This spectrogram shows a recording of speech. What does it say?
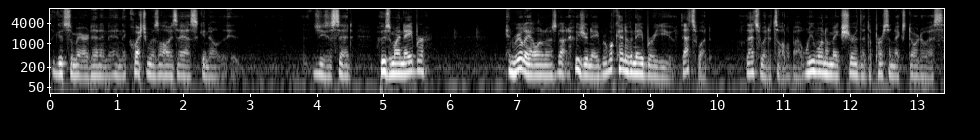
the Good Samaritan, and, and the question was always asked. You know, Jesus said, "Who's my neighbor?" And really, I want to know is not who's your neighbor. What kind of a neighbor are you? That's what that's what it's all about. We want to make sure that the person next door to us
